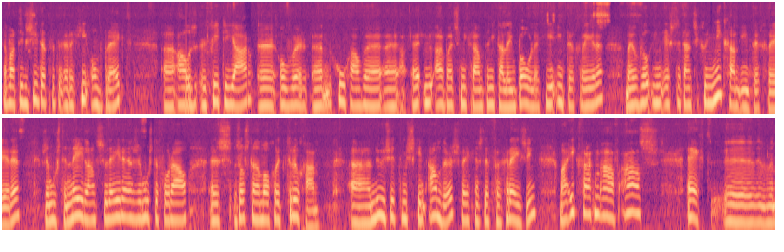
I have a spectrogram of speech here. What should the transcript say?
En wat ik zie dat het regie ontbreekt. Uh, al 14 jaar uh, over um, hoe gaan we uh, EU-arbeidsmigranten, niet alleen Polen, hier integreren. Men wil in eerste instantie hun niet gaan integreren. Ze moesten Nederlands leren en ze moesten vooral zo snel mogelijk teruggaan. nu is het misschien anders wegens de vergrijzing. Maar ik vraag me af, als echt uh,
